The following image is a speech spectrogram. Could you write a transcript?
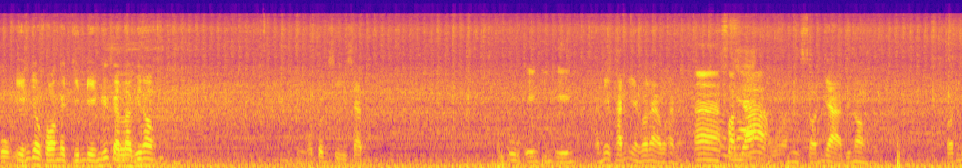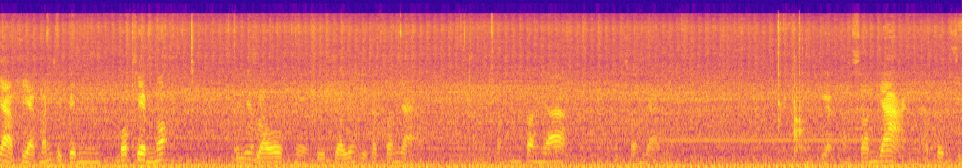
ปลูกเองเจ้าของก็กินเองคือกันละพี่น้องนี่ครับต้นสีสัน ปลูกเองกินเอง อันนี้พันธุ์อิหยังก็น่าว่าขนาดอ่าซอนยาโอ้อันนี้สอนยาพี่น้องสอนยาเปียกมันสิเป็นบ่เข้มเนาะสีเขียวนี่สีเขียวยังสีครับสอนยาซอนยาสอนยาเปียกของสอนยานี่ครับต้นสี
